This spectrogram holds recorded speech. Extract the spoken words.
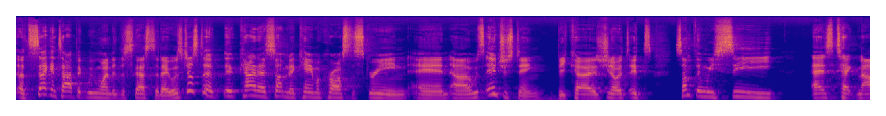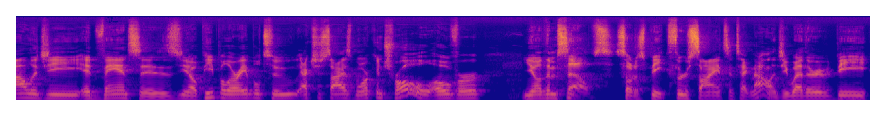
a second topic we wanted to discuss today was just a, a kind of something that came across the screen, and uh, it was interesting because you know it's, it's something we see as technology advances. You know, people are able to exercise more control over you know themselves so to speak through science and technology whether it be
